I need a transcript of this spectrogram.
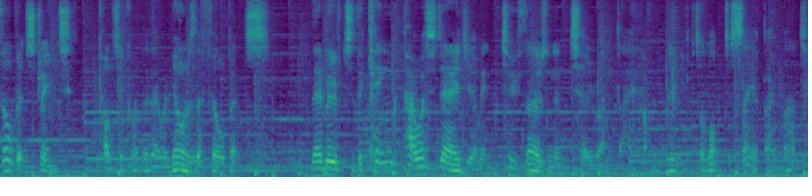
Filbert Street. Consequently, they were known as the Filberts. They moved to the King Power Stadium in 2002, and I haven't really got a lot to say about that.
